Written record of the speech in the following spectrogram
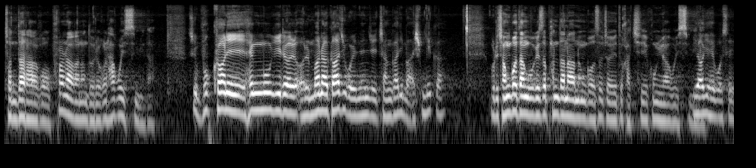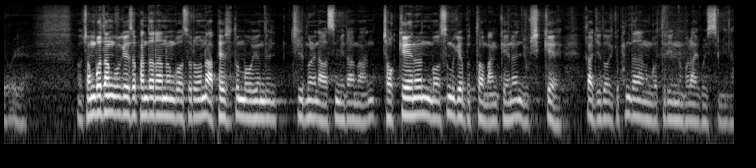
전달하고 풀어나가는 노력을 하고 있습니다. 지금 북한이 핵무기를 얼마나 가지고 있는지 장관님 아십니까? 우리 정보 당국에서 판단하는 것을 저희도 같이 공유하고 있습니다. 이야기해 보세요. 예. 어, 정보 당국에서 판단하는 것으로는 앞에서도 뭐 의원들 질문에 나왔습니다만 적게는 뭐 20개부터 많게는 60개까지도 이렇게 판단하는 것들이 있는 걸로 알고 있습니다.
